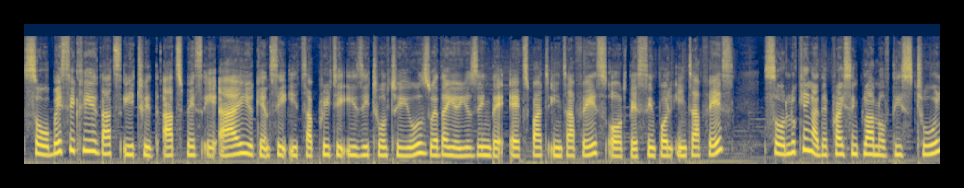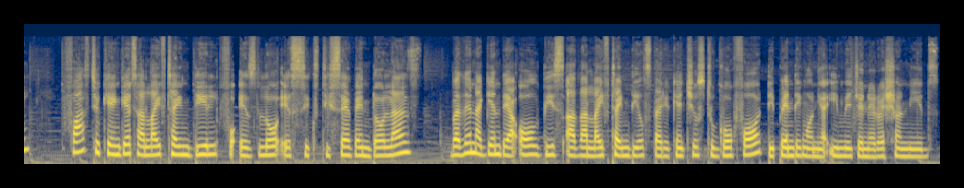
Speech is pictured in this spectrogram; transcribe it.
So basically that's it with ArtSpace AI. You can see it's a pretty easy tool to use whether you're using the expert interface or the simple interface. So looking at the pricing plan of this tool, first you can get a lifetime deal for as low as $67. But then again, there are all these other lifetime deals that you can choose to go for depending on your image generation needs.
